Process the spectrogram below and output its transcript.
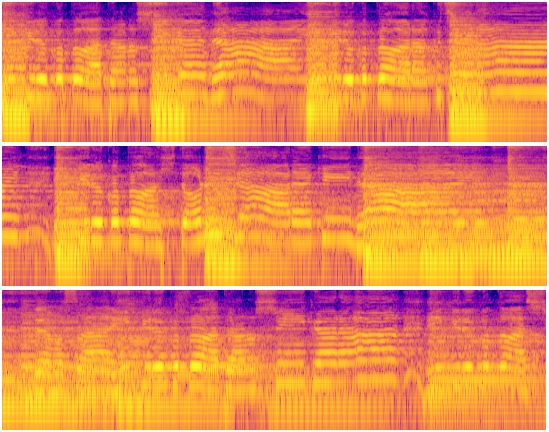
生きることは楽しくない。生きることは楽じゃない。生きることは一人じゃできない。でもさ生きることは楽しいから生きることは幸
